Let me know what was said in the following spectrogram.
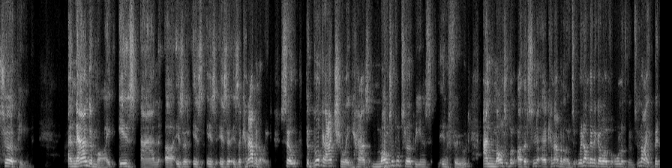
terpene anandamide is an uh, is a is is is a, is a cannabinoid. So the book actually has multiple terpenes in food and multiple other uh, cannabinoids. We're not going to go over all of them tonight, but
